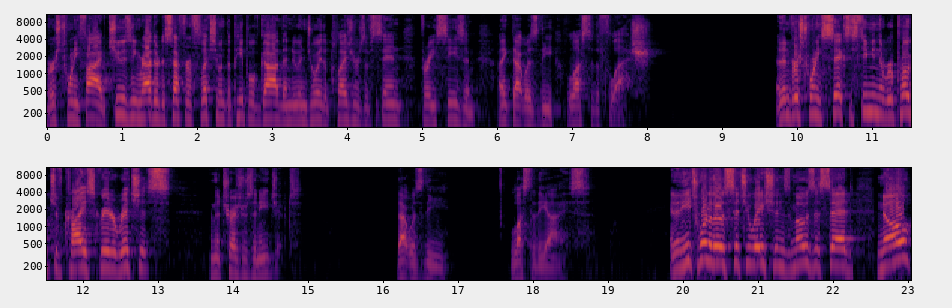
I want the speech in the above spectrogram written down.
Verse 25, choosing rather to suffer affliction with the people of God than to enjoy the pleasures of sin for a season. I think that was the lust of the flesh. And then verse 26, esteeming the reproach of Christ greater riches than the treasures in Egypt. That was the lust of the eyes. And in each one of those situations, Moses said, No,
